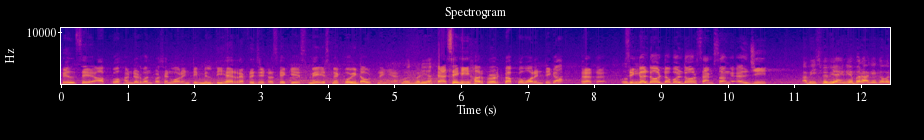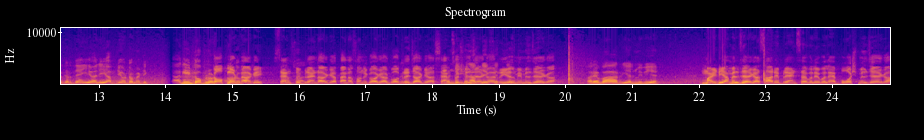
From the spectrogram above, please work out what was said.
बिल से आपको 101 परसेंट वारंटी मिलती है रेफ्रिजरेटर्स के केस में इसमें कोई डाउट नहीं है। बहुत बढ़िया। ऐसे ही हर प्रोडक्ट पे आपको वारंटी का रहता है। Single door double door Samsung LG. अभी इस पे भी आएँगे पर आगे कवर करते हैं ये वाली अपनी ऑटोमेटिक आगे टॉप लोड टॉप लोड में आ गई। सैमसंग ब्रांड आ गया पैनासोनिक आ गया गोदरेज आ गया सैमसंग मिल जाएगा रियलमी मिल जाएगा। अरे वाह रियलमी भी है। माइडिया मिल जाएगा सारे ब्रांड्स अवेलेबल हैं बोश मिल जाएगा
